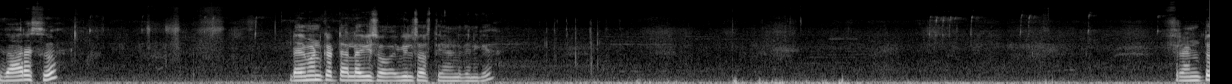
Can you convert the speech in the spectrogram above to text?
ఇది ఆర్ఎస్. డైమండ్ కట్ అలా వీల్స్ వీల్స్ వస్తాయండి దీనికి. ఫ్రంట్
